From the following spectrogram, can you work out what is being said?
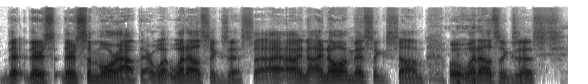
there, there's there's some more out there. What what else exists? I I, I know I'm missing some. But what else exists?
